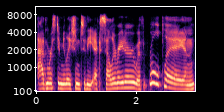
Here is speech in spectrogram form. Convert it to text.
add more stimulation to the accelerator with role play and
